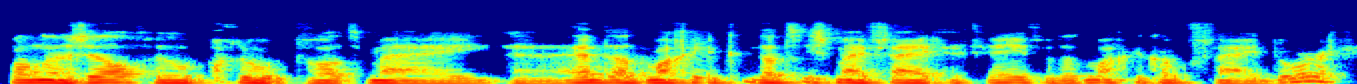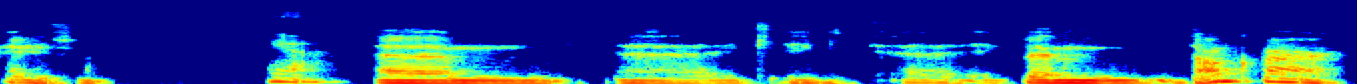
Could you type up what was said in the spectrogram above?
van een zelfhulpgroep, wat mij, uh, en dat, mag ik, dat is mij vrij gegeven, dat mag ik ook vrij doorgeven. Ja. Um, uh, ik, ik, uh, ik ben dankbaar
